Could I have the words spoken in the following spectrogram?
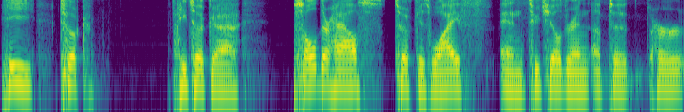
He took he took uh, sold their house, took his wife and two children up to her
